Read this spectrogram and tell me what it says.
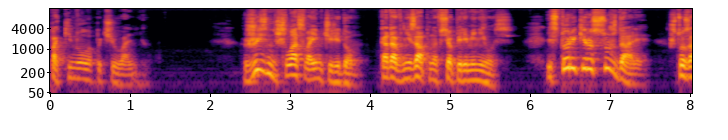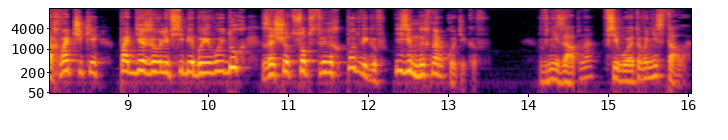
покинул опочивальню. Жизнь шла своим чередом, когда внезапно все переменилось. Историки рассуждали, что захватчики поддерживали в себе боевой дух за счет собственных подвигов и земных наркотиков. Внезапно всего этого не стало,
